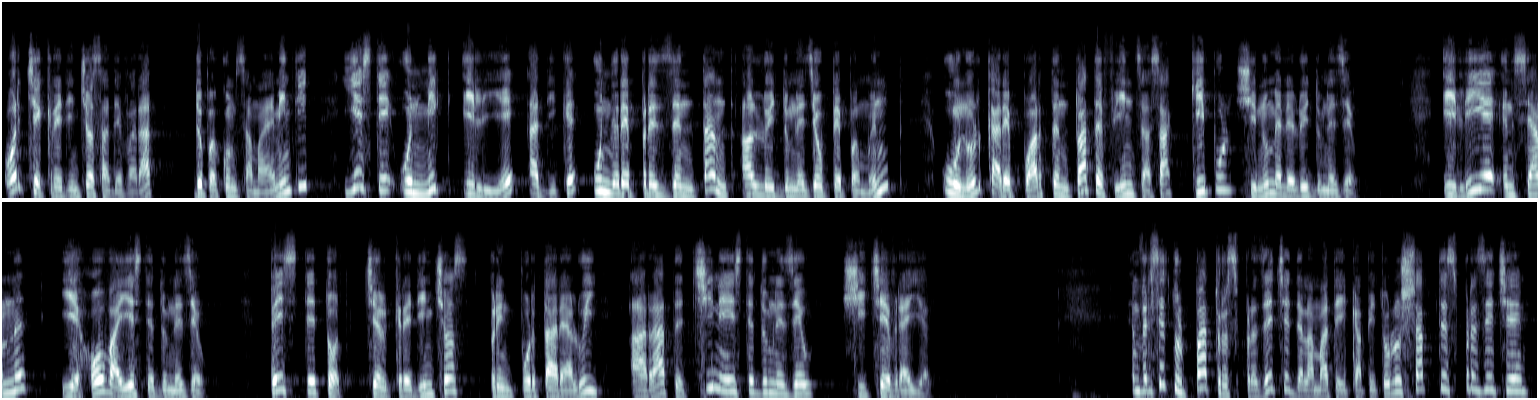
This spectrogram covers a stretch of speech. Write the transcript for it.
Orice credincios adevărat, după cum s-a mai amintit, este un mic Ilie, adică un reprezentant al lui Dumnezeu pe pământ, unul care poartă în toată ființa sa chipul și numele lui Dumnezeu. Ilie înseamnă Jehova este Dumnezeu. Peste tot, cel credincios prin purtarea lui, arată cine este Dumnezeu și ce vrea El. În versetul 14 de la Matei, capitolul 17,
